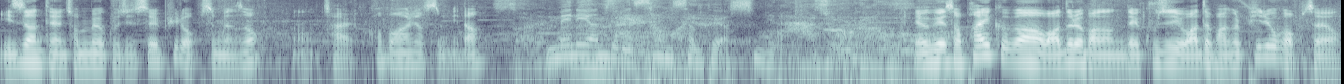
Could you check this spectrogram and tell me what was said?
이즈한테는 전멸 굳이 쓸 필요 없으면서 어, 잘 커버하셨습니다. 미니언들이 생성되었습니다. 여기에서 파이크가 와드를 박았는데 굳이 와드 박을 필요가 없어요.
